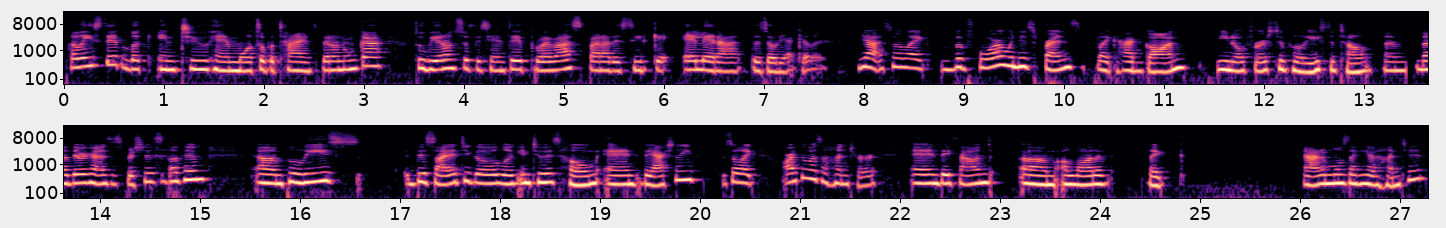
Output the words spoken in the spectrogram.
Police did look into him multiple times, pero nunca tuvieron suficiente pruebas para decir que él era the Zodiac Killer. Yeah, so like before when his friends like had gone, you know, first to police to tell them that they were kind of suspicious of him, um, police decided to go look into his home and they actually so like Arthur was a hunter and they found um a lot of like animals that he had hunted,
